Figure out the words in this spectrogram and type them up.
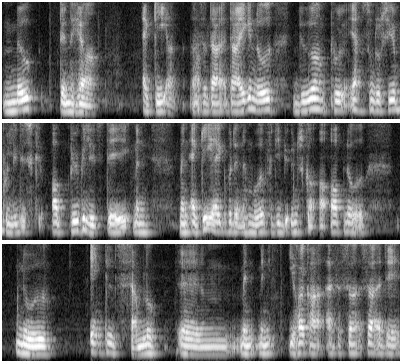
med den her ageren. Altså, der, der er ikke noget videre, på, ja, som du siger, politisk opbyggeligt. Det er, man, man agerer ikke på den her måde, fordi vi ønsker at opnå noget enkelt samlet. Øhm, men, men i høj grad, altså, så, så er det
